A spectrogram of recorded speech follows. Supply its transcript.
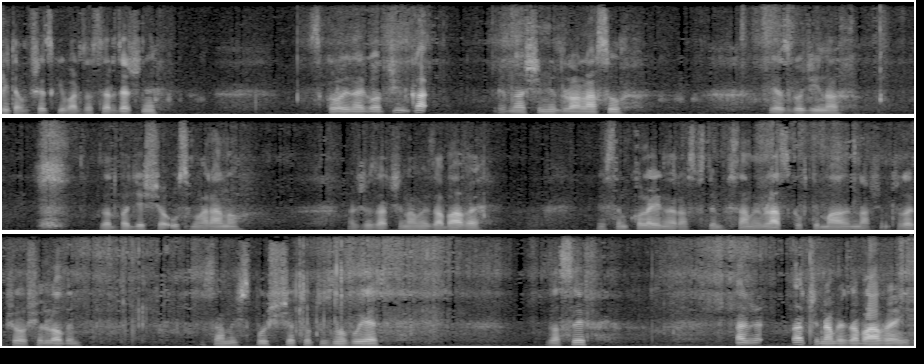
Witam wszystkich bardzo serdecznie z kolejnego odcinka. 15 minut dla lasu. Jest godzina za 28 rano także zaczynamy zabawę. Jestem kolejny raz w tym samym lasku w tym małym naszym tutaj przyosiedlowym sami spójrzcie co tu znowu jest zasyf także zaczynamy zabawę i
